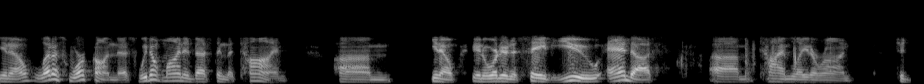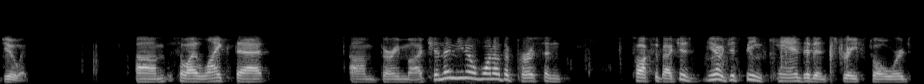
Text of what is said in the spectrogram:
You know, let us work on this. We don't mind investing the time, um, you know, in order to save you and us um, time later on to do it. Um, so I like that um, very much. And then, you know, one other person talks about just, you know, just being candid and straightforward.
